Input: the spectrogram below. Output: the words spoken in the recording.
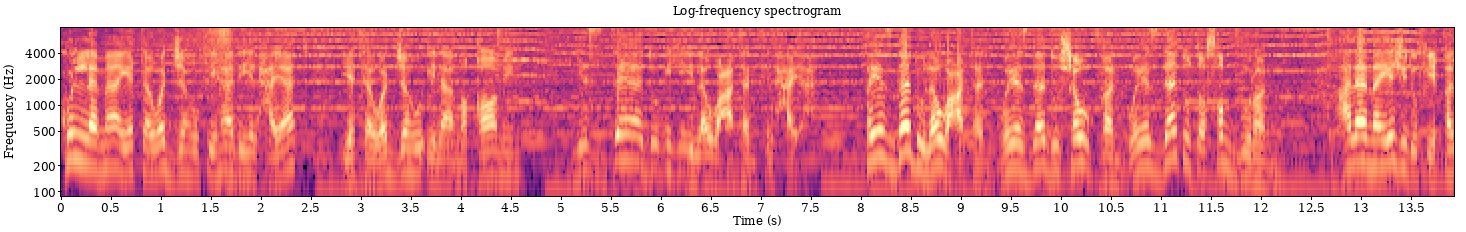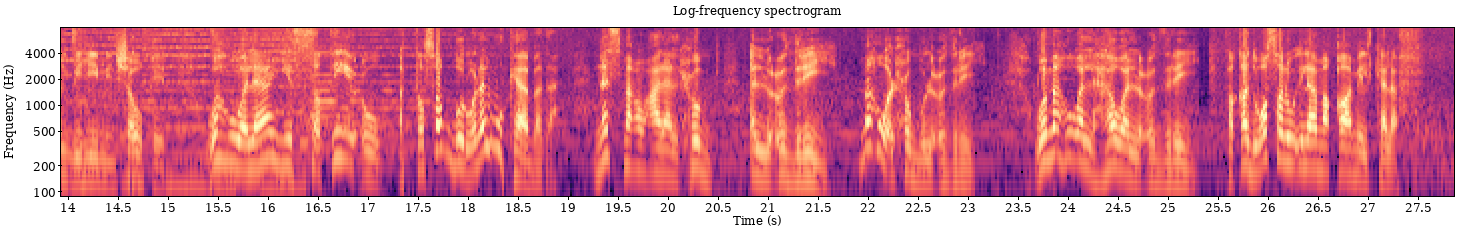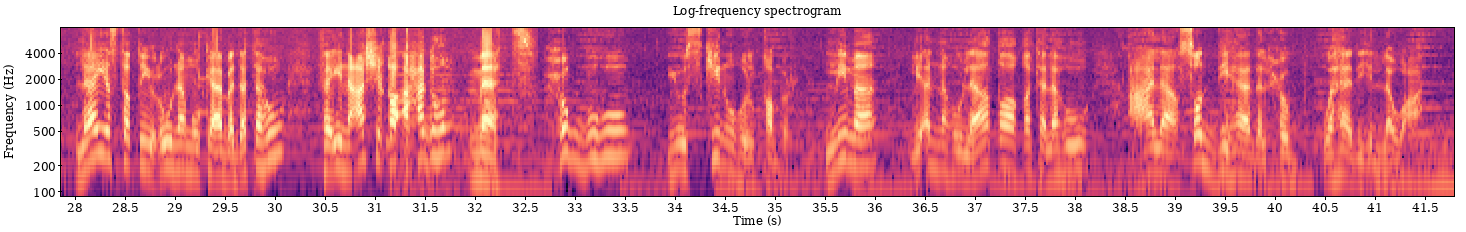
كلما يتوجه في هذه الحياة يتوجه إلى مقام يزداد به لوعة في الحياة. فيزداد لوعة ويزداد شوقا ويزداد تصبرا على ما يجد في قلبه من شوق وهو لا يستطيع التصبر ولا المكابدة. نسمع على الحب العذري. ما هو الحب العذري؟ وما هو الهوى العذري؟ فقد وصلوا إلى مقام الكلف. لا يستطيعون مكابدته فإن عشق أحدهم مات. حبه يسكنه القبر. لما؟ لأنه لا طاقة له على صد هذا الحب وهذه اللوعة.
